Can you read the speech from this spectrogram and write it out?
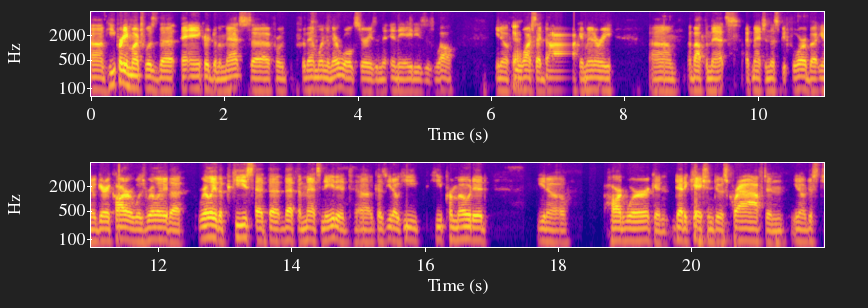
Um, he pretty much was the the anchor to the Mets uh, for for them winning their World Series in the in the 80s as well. You know, if Yeah. you watch that documentary um, about the Mets, I've mentioned this before, but you know, Gary Carter was really the really the piece that the that the Mets needed because you know he he promoted you know hard work and dedication to his craft and you know just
